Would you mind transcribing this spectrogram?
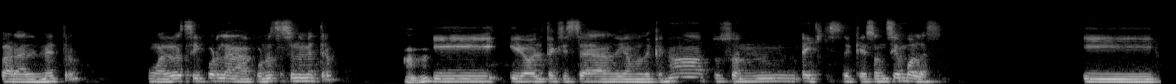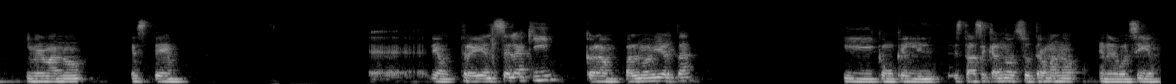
para el metro. O algo así por la, por una estación de metro. Y, y luego el taxista, digamos, de que no, pues son X, de que son 100 bolas. Y y mi hermano, este, eh, digamos, traía el cel aquí con la palma abierta y como que estaba secando su otra mano en el bolsillo.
